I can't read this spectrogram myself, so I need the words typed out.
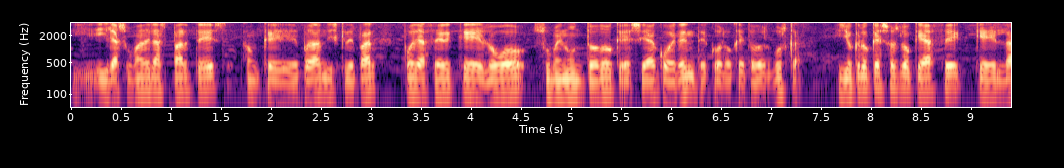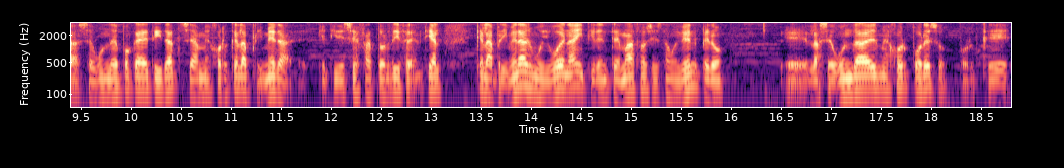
Y, la suma de las partes, aunque puedan discrepar, puede hacer que luego sumen un todo que sea coherente con lo que todos buscan. Y yo creo que eso es lo que hace que la segunda época de Titat sea mejor que la primera, que tiene ese factor diferencial. Que la primera es muy buena y tienen temazos y está muy bien, pero eh, la segunda es mejor por eso, porque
